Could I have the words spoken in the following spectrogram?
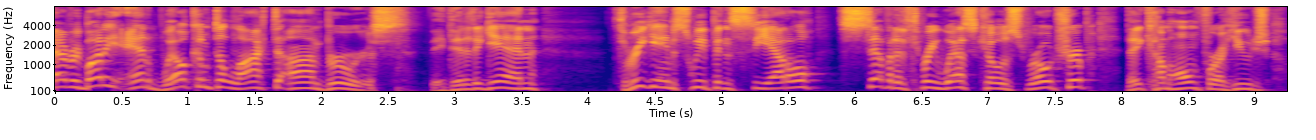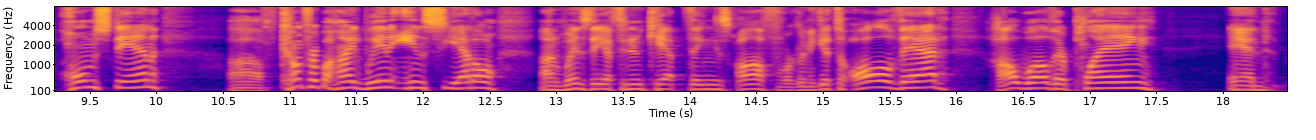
Everybody, and welcome to Locked On Brewers. They did it again. Three game sweep in Seattle, 7 3 West Coast road trip. They come home for a huge homestand. Uh, come from behind win in Seattle on Wednesday afternoon, cap things off. We're going to get to all of that, how well they're playing, and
